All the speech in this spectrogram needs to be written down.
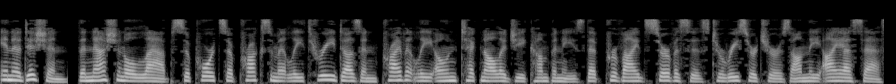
In addition, the National Lab supports approximately three dozen privately owned technology companies that provide services to researchers on the ISS.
